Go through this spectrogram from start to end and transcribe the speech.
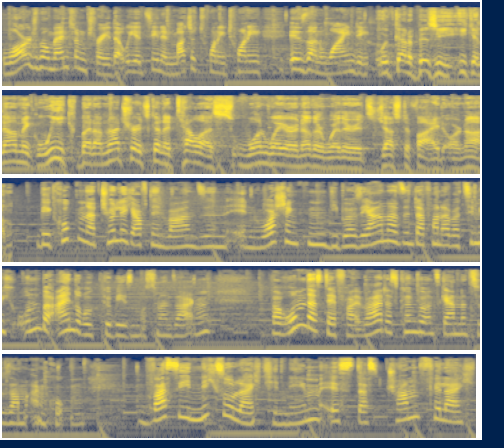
large momentum trade that we had seen in much of 2020 is unwinding. We've got a busy economic week, but I'm not sure it's going to tell us one way or another whether it's justified or not. Wir gucken natürlich auf den Wahnsinn in Washington. Die Börsianer sind davon aber ziemlich unbeeindruckt gewesen, muss man sagen. Warum das der Fall war, das können wir uns gerne zusammen angucken. Was sie nicht so leicht hinnehmen, ist, dass Trump vielleicht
